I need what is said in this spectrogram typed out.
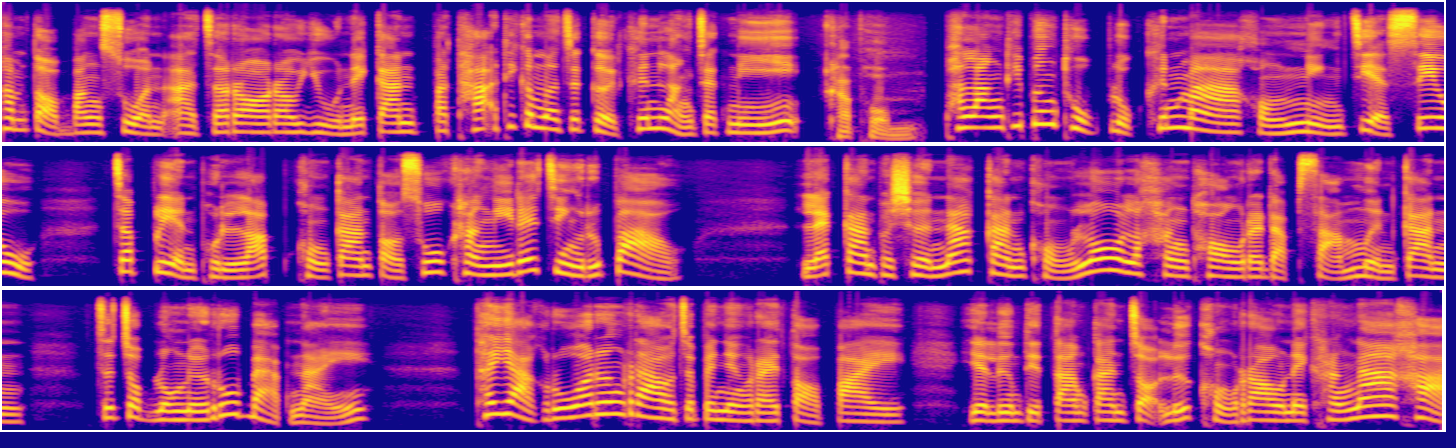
คำตอบบางส่วนอาจจะรอเราอยู่ในการปะทะที่กำลังจะเกิดขึ้นหลังจากนี้ ครับผม พลังที่เพิ่งถูกปลุกขึ้นมาของหนิงเจียซิ่วจะเปลี่ยนผลลัพธ์ของการต่อสู้ครั้งนี้ได้จริงหรือเปล่า และการเผชิญหน้ากันของโล่ระฆังทองระดับ 3 เหมือนกัน จะจบลงในรูปแบบไหน ถ้าอยากรู้ว่าเรื่องราวจะเป็นอย่างไรต่อไป อย่าลืมติดตามการเจาะลึกของเราในครั้งหน้าค่ะ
